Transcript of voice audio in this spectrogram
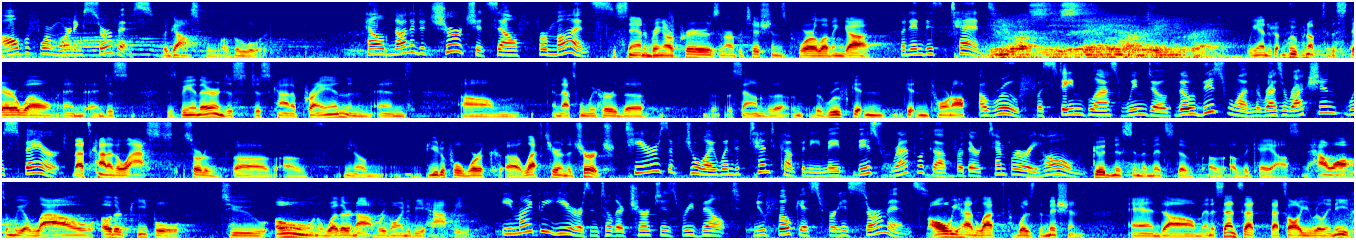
All before morning service, The gospel of the Lord. held not at a church itself for months, To stand and bring our prayers and our petitions before our loving God. but in this tent. We ended up moving up to the stairwell and, and just, just being there and just, just kind of praying. And, and, um, and that's when we heard the, the, the sound of the, the roof getting, getting torn off. A roof, a stained glass window, though this one, the resurrection, was spared. That's kind of the last sort of, uh, of you know, beautiful work uh, left here in the church. Tears of joy when the tent company made this replica for their temporary home. Goodness in the midst of, of, of the chaos. How often we allow other people to own whether or not we're going to be happy. It might be years until their church is rebuilt. New focus for his sermons. All we had left was the mission. And um, in a sense, that's, that's all you really need.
